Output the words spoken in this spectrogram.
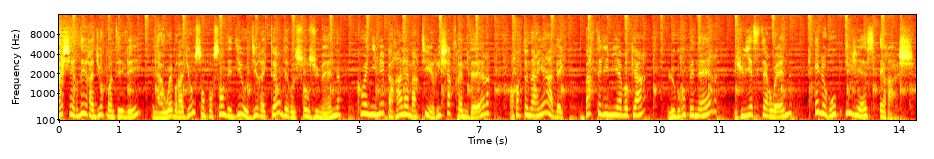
HRDRadio.tv, la web radio 100% dédiée aux directeurs des ressources humaines, co-animée par Alain Marty et Richard Fremder, en partenariat avec Barthélémy Avocat, le groupe ENER, Juliette Sterwen et le groupe IGS RH.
